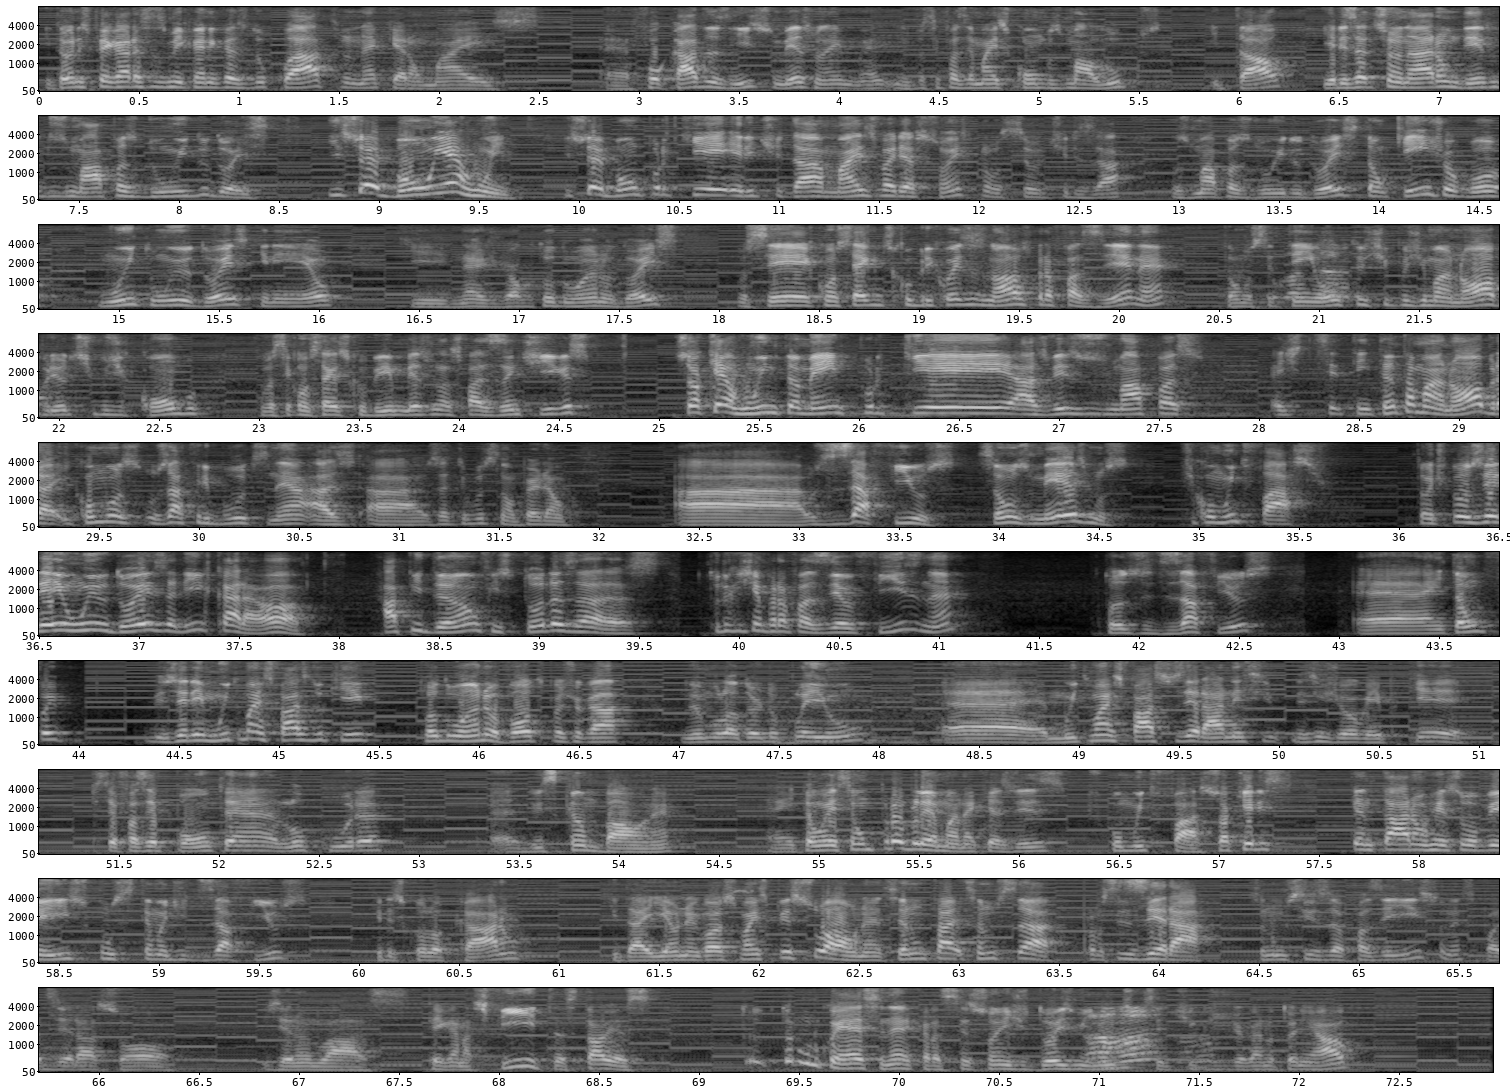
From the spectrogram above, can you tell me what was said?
Então eles pegaram essas mecânicas do 4, né? Que eram mais é, focadas nisso mesmo, né? Em você fazer mais combos malucos e tal. E eles adicionaram dentro dos mapas do 1 e do 2. Isso é bom e é ruim. Isso é bom porque ele te dá mais variações pra você utilizar os mapas do 1 e do 2. Então quem jogou muito o 1 e o 2, que nem eu, que né, jogo todo ano 2, você consegue descobrir coisas novas pra fazer, né? Então você tem outros tipos de manobra e outros tipos de combo que você consegue descobrir mesmo nas fases antigas. Só que é ruim também porque às vezes os mapas. a gente- Você tem tanta manobra e como os, os atributos, né? as- a- os atributos não, perdão. a- os desafios são os mesmos, ficou muito fácil. Então, tipo, eu zerei o 1 e o 2 ali, cara, ó, rapidão, fiz todas as. Tudo que tinha pra fazer eu fiz, né? Todos os desafios. É, então foi. Eu zerei muito mais fácil do que todo ano eu volto pra jogar no emulador do Play 1. É muito mais fácil zerar nesse, nesse jogo aí, porque você fazer ponto é loucura é, do escambau, né? É, então esse é um problema, né? Que às vezes ficou muito fácil. Só que eles tentaram resolver isso com um sistema de desafios que eles colocaram. Que daí é um negócio mais pessoal, né? Você não, tá, você não precisa. Pra você zerar, você não precisa fazer isso, né? Você pode zerar só zerando lá, as, pegando as fitas e tal. E as, todo, mundo conhece, né? Aquelas sessões de dois minutos que você tinha que jogar no Tony Hawk.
